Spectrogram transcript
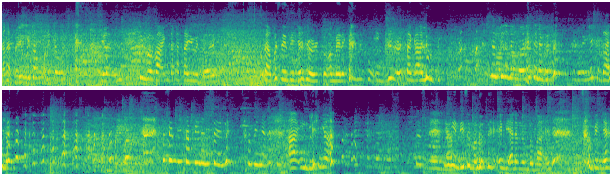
Nakatayo. Kitang ko ito. Yan. Yung babaeng nakatayo doon. Tapos hindi niya sure kung Amerikano, kung English or Tagalog. Nang tinanong mo, ano sinagot? Kung English, Tagalog. Tapos hindi siya pinansin. Sabi niya, ah, English nga. Nung hindi sumagot, hindi alam ng babae. Sabi niya,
